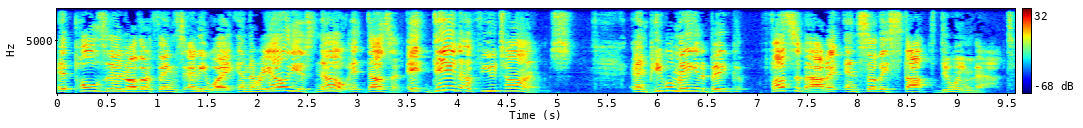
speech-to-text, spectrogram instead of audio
it pulls in other things anyway. And the reality is, no, it doesn't. It did a few times. And people made a big fuss about it, and so they stopped doing that.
